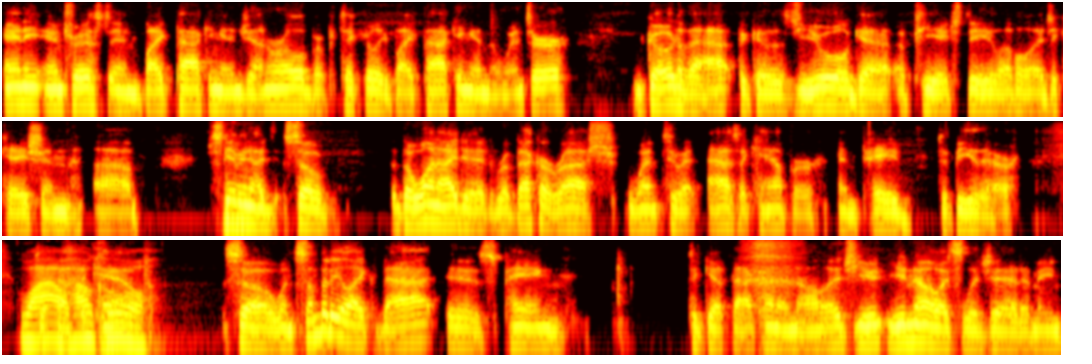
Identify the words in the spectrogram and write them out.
any interest in bike packing in general, but particularly bike packing in the winter, go to that because you will get a PhD level education. Uh, just giving a, so the one I did, Rebecca Rusch went to it as a camper and paid to be there. Wow, how cool! So when somebody like that is paying to get that kind of knowledge, you you know it's legit. I mean,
